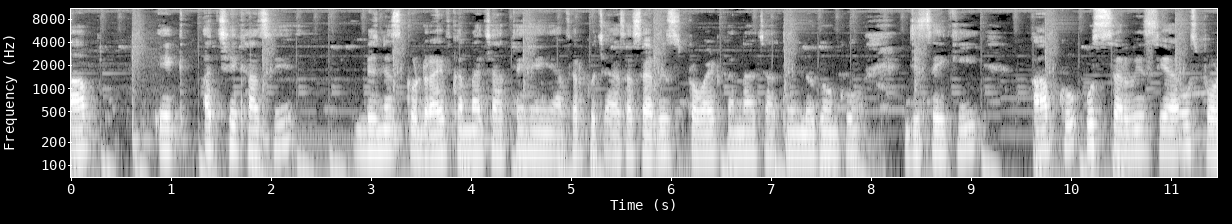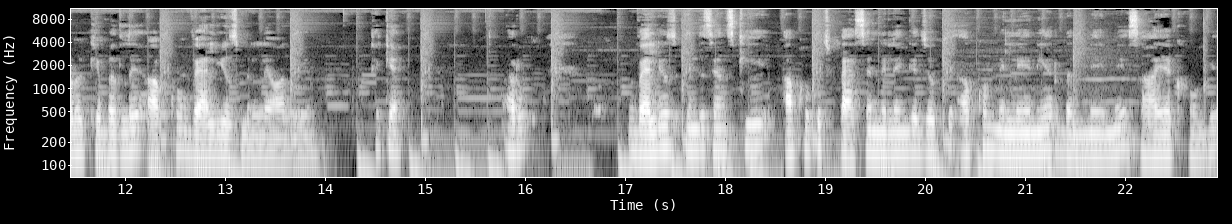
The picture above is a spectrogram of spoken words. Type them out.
आप एक अच्छे खासे बिज़नेस को ड्राइव करना चाहते हैं या फिर कुछ ऐसा सर्विस प्रोवाइड करना चाहते हैं लोगों को, जिससे कि आपको उस सर्विस या उस प्रोडक्ट के बदले आपको वैल्यूज़ मिलने वाली है। ठीक है? और वैल्यूज़ इन द सेंस कि आपको कुछ पैसे मिलेंगे जो कि आपको मिलेनियर बनने में सहायक होंगे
